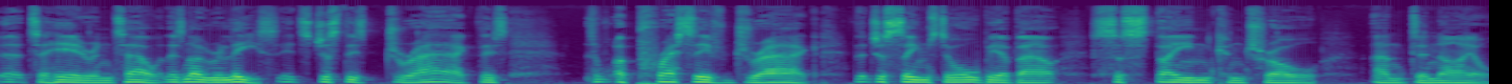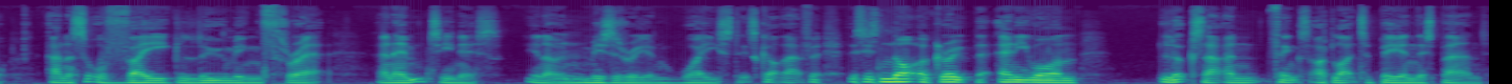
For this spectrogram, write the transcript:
uh, to hear and tell, there's no release. It's just this drag, this sort of oppressive drag that just seems to all be about sustained control and denial and a sort of vague looming threat and emptiness, you know, and misery and waste. It's got that. This is not a group that anyone looks at and thinks I'd like to be in this band.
